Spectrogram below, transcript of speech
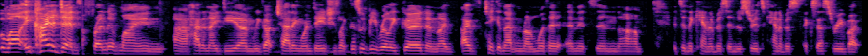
well, it kind of did. A friend of mine uh, had an idea, and we got chatting one day, and she's like, "This would be really good," and I've I've taken that and run with it, and it's in um, it's in the cannabis industry. It's a cannabis accessory, but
